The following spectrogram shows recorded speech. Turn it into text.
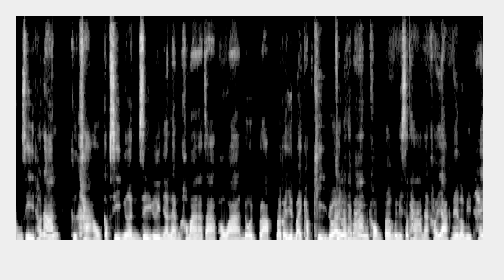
2 สีเท่านั้น คือขาวกับสีเงิน สีอื่นอย่าแหลมเข้ามานะจ๊ะ เพราะว่าโดนปรับแล้วก็ยึดใบขับขี่ด้วย คือรัฐบาลของเติร์กมินิสถานน่ะเขาอยากเนรมิตให้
